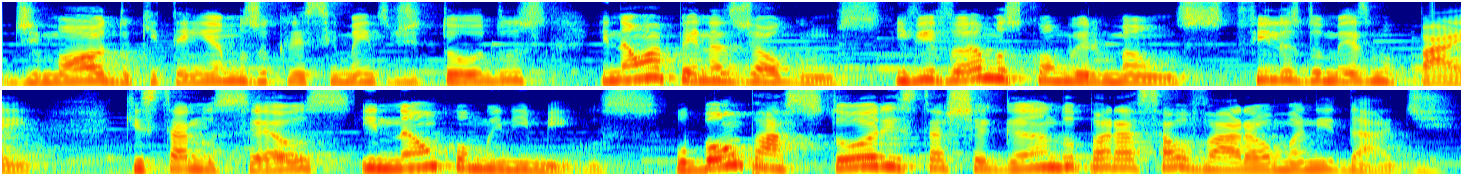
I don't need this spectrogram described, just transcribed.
de modo que tenhamos o crescimento de todos e não apenas de alguns. E vivamos como irmãos, filhos do mesmo Pai que está nos céus e não como inimigos. O bom pastor está chegando para salvar a humanidade.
